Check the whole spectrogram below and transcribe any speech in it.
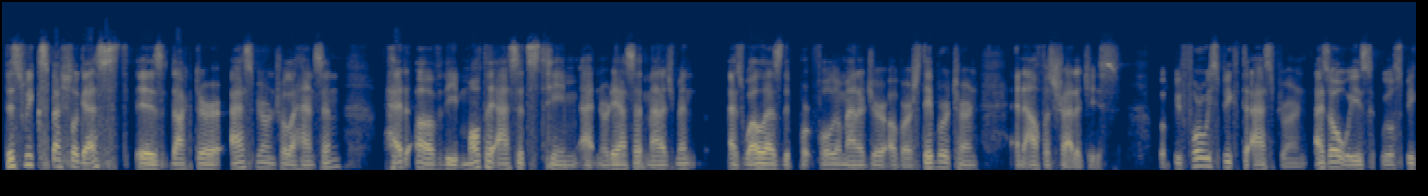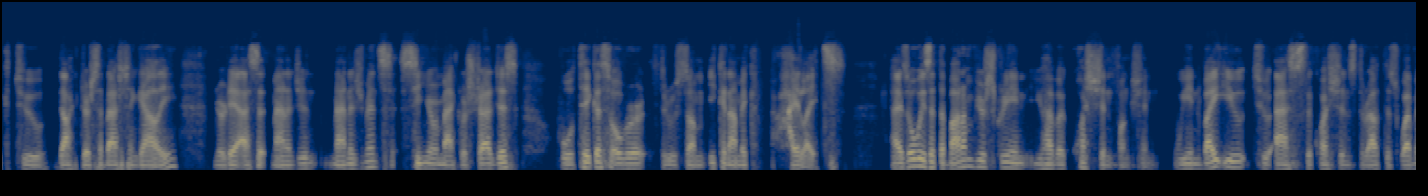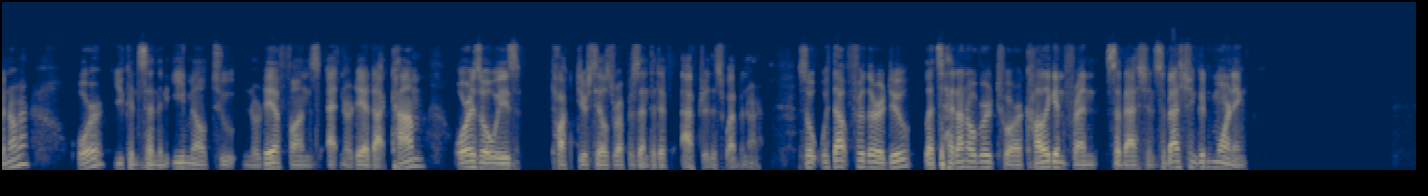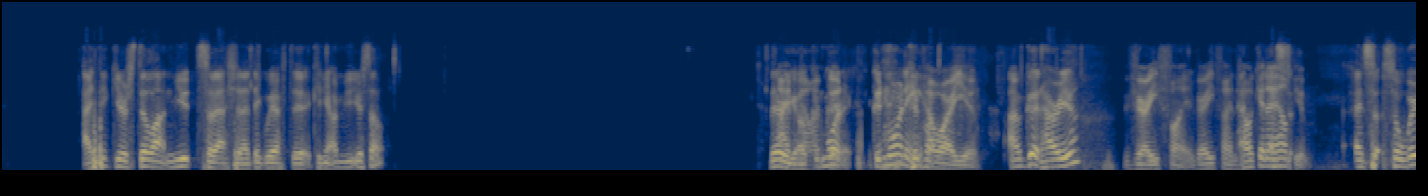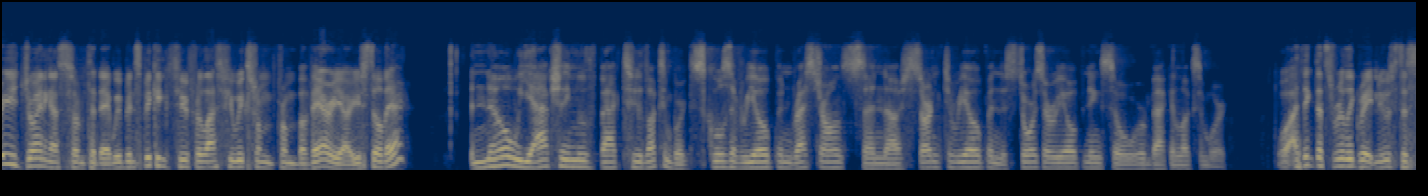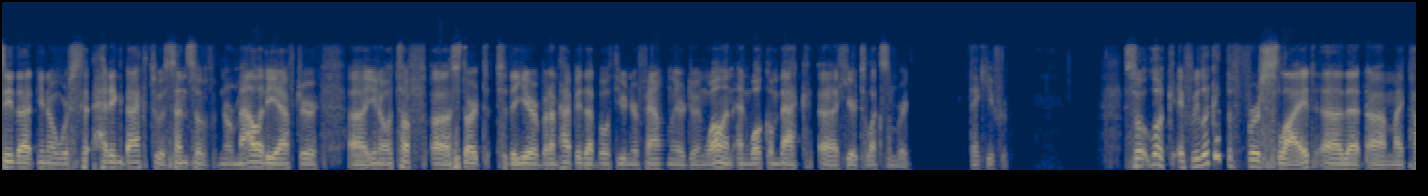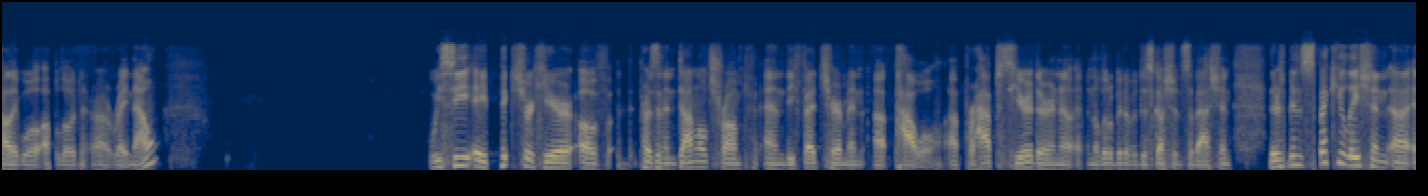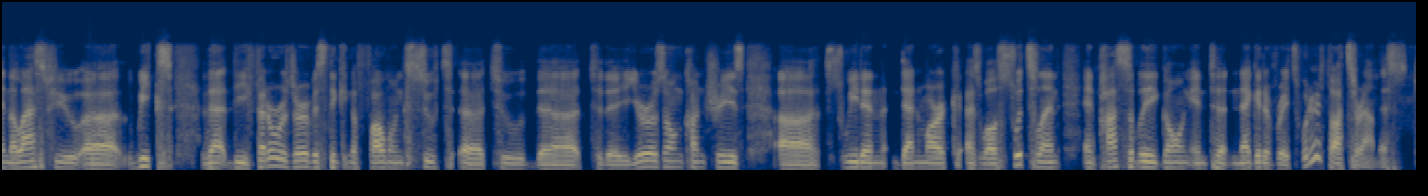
This week's special guest is Dr. Asbjorn Trolle Hansen, head of the multi-assets team at Nordea Asset Management, as well as the portfolio manager of our stable return and alpha strategies. But before we speak to Asbjorn, as always, we'll speak to Dr. Sebastian Galy, Nordea Asset Management's senior macro strategist, who will take us over through some economic highlights. As always, at the bottom of your screen, you have a question function. We invite you to ask the questions throughout this webinar, or you can send an email to nordeafunds at nordea.com, or as always, talk to your sales representative after this webinar. So without further ado, let's head on over to our colleague and friend, Sebastian. Sebastian, good morning. I think you're still on mute, Sebastian. I think we have to, can you unmute yourself? There you go. Good morning. Good, good morning. good How are you? I'm good. How are you? Very fine. Very fine. How can I help so, you? And so, so where are you joining us from today? We've been speaking to you for the last few weeks from, from Bavaria. Are you still there? No, we actually moved back to Luxembourg. The schools have reopened, restaurants and uh, starting to reopen. The stores are reopening, so we're back in Luxembourg. Well, I think that's really great news to see that you know we're heading back to a sense of normality after uh, you know a tough uh, start to the year. But I'm happy that both you and your family are doing well, and, and welcome back uh, here to Luxembourg. Thank you for. So look, if we look at the first slide uh, that uh, my colleague will upload uh, right now, we see a picture here of President Donald Trump and the Fed Chairman uh, Powell. Uh, perhaps here they're in a, in a, little bit of a discussion, Sebastian. There's been speculation uh, in the last few uh, weeks that the Federal Reserve is thinking of following suit uh, to the to the eurozone countries, uh, Sweden, Denmark, as well as Switzerland, and possibly going into negative rates. What are your thoughts around this?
